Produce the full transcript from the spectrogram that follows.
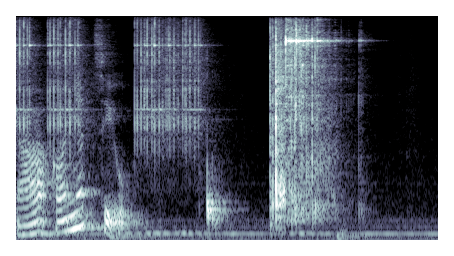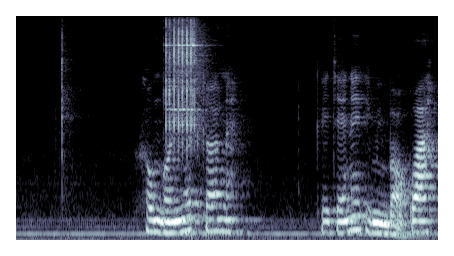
Đó có nhất xỉu. Không có nhất cơ này. Cái chén này thì mình bỏ qua.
